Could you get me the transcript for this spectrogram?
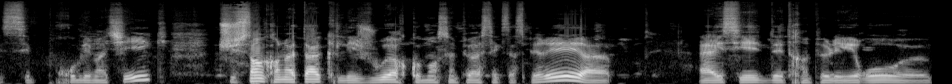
c'est problématique. Tu sens qu'en attaque, les joueurs commencent un peu à s'exaspérer, à essayer d'être un peu les héros, euh,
